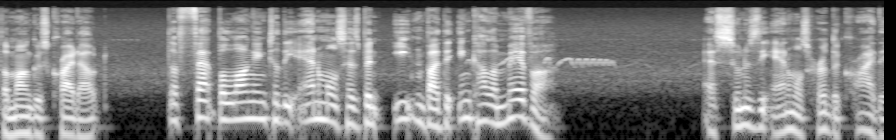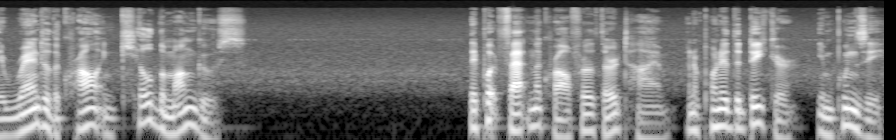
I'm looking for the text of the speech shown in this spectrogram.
The mongoose cried out, The fat belonging to the animals has been eaten by the Inkalameva. As soon as the animals heard the cry, they ran to the kraal and killed the mongoose. They put Fat in the kraal for the third time and appointed the duiker, Impunzi,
